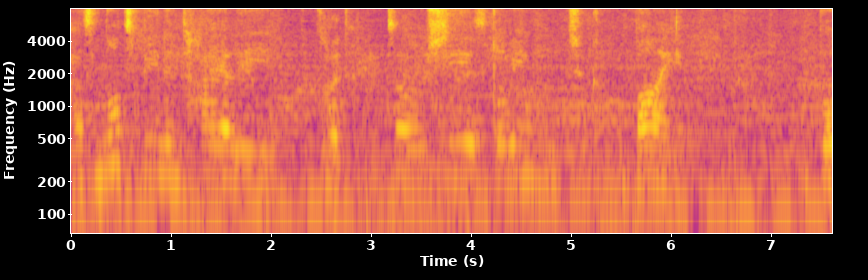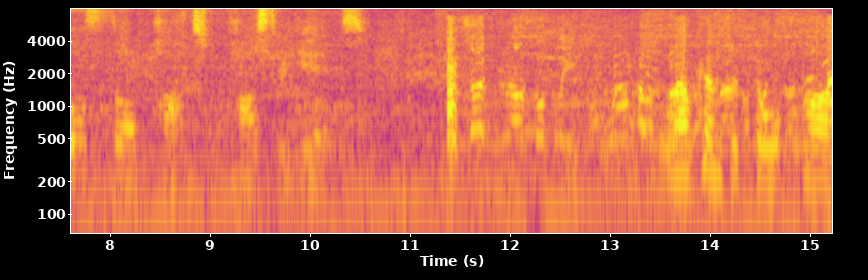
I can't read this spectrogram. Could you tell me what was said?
has not been entirely good. So she is going to combine both the Parks from the past three years. Welcome to Thorpe Park.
